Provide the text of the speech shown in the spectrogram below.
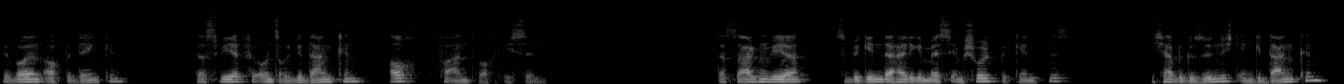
wir wollen auch bedenken, dass wir für unsere Gedanken auch verantwortlich sind. Das sagen wir zu Beginn der Heiligen Messe im Schuldbekenntnis. Ich habe gesündigt in Gedanken,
